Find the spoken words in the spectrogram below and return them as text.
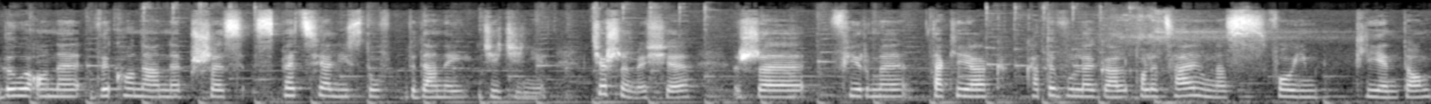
były one wykonane przez specjalistów w danej dziedzinie. Cieszymy się, że firmy takie jak KTW Legal polecają nas swoim klientom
